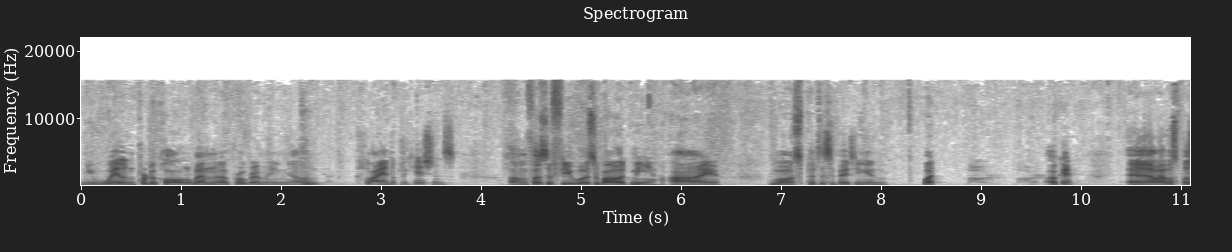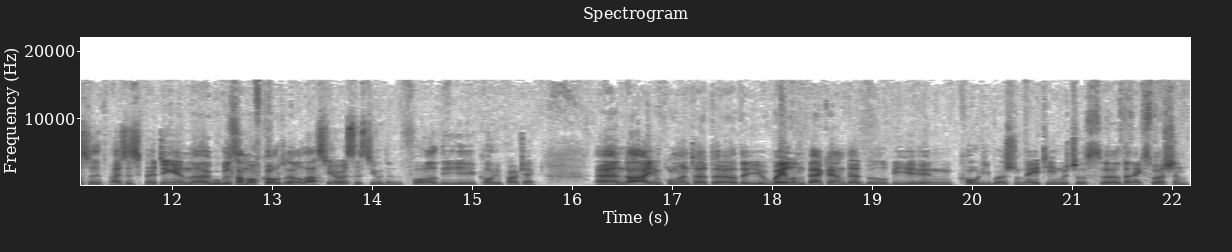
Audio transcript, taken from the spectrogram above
new Wayland protocol when uh, programming um, client applications. Um, first, a few words about me. I was participating in what? Okay. Uh, I was participating in uh, Google Summer of Code uh, last year as a student for the Kodi project. And I implemented uh, the Wayland backend that will be in Kodi version 18, which is uh, the next version.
